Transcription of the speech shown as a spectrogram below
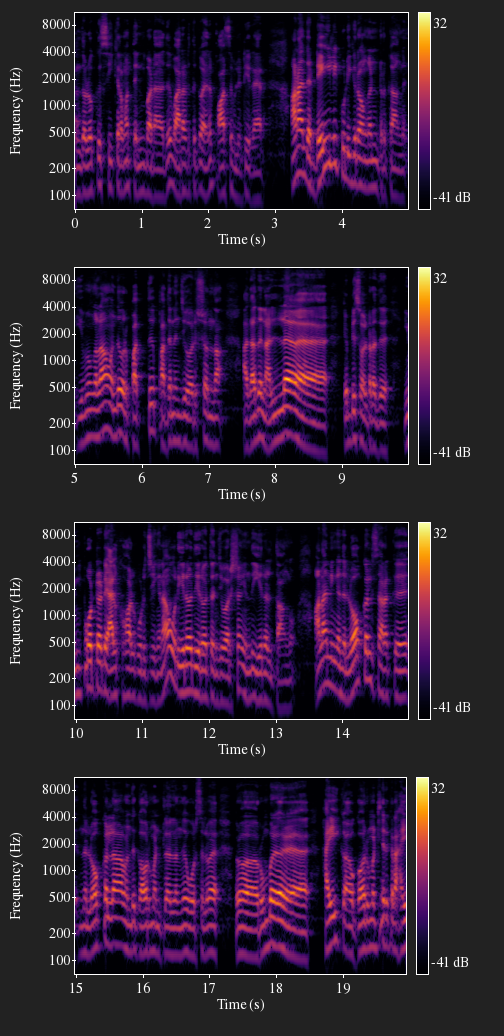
அந்தளவுக்கு சீக்கிரமாக தென்படாது வர்றதுக்கு வந்து பாசிபிலிட்டி ரேர் ஆனால் இந்த டெய்லி குடிக்கிறவங்கன்னு இருக்காங்க. இவங்கெல்லாம் வந்து ஒரு பத்து பதினஞ்சு வருஷம் தான் அதாவது நல்ல எப்படி சொல்கிறது இம்போர்ட்டட் ஆல்கஹால் குடிச்சிங்கன்னா ஒரு இருபது இருபத்தஞ்சி வருஷம் இந்த ஈரல் தாங்கும். ஆனால் நீங்கள் இந்த லோக்கல் சரக்கு இந்த லோக்கலாக வந்து கவர்மெண்ட்லேருந்து ஒரு சில ரொம்ப ஹை கவர்மெண்ட்லேயே இருக்கிற ஹை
